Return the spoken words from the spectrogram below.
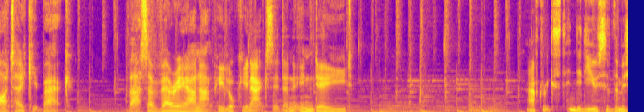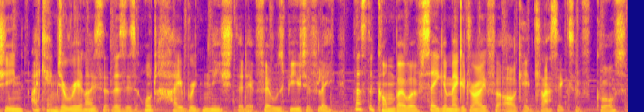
I take it back. That's a very unhappy looking accident indeed. After extended use of the machine, I came to realise that there's this odd hybrid niche that it fills beautifully. That's the combo of Sega Mega Drive for arcade classics, of course,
